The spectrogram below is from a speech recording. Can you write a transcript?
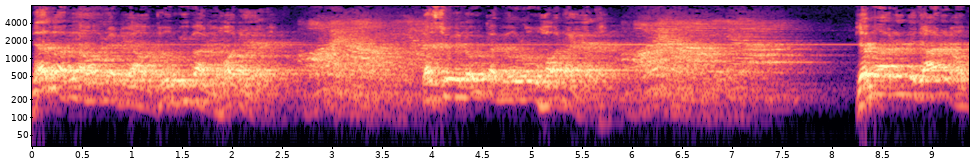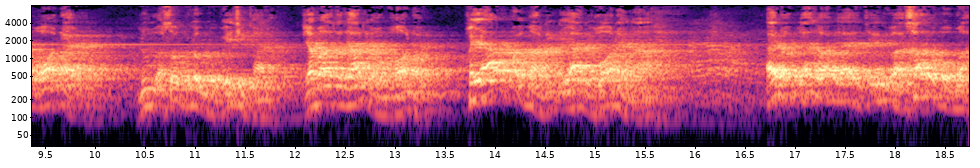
မြတ်စွာဘုရားဟောတဲ့တရားကိုတို့ပြီးပါနေဟောနိုင်ရဲ့ဟောနိုင်ပါဘူးတဆွေလုံးတစ်မျိုးလုံးဟောနိုင်ရဲ့ဟောနိုင်ပါဘူးဗျာမြမရင်းတရားတွေတော့ဟောနိုင်လူအစုပ်မလုပ်လို့ဝေးချင်ထားတယ်ဗျမတရားတွေတော့ဟောနိုင်ဖရာပေါ်မှာဒီတရားတွေဟောနိုင်တာ အဲ့တော့မြတ်စွာဘုရားရဲ့ကျေးဇူးကဆောက်ပုံမှာ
